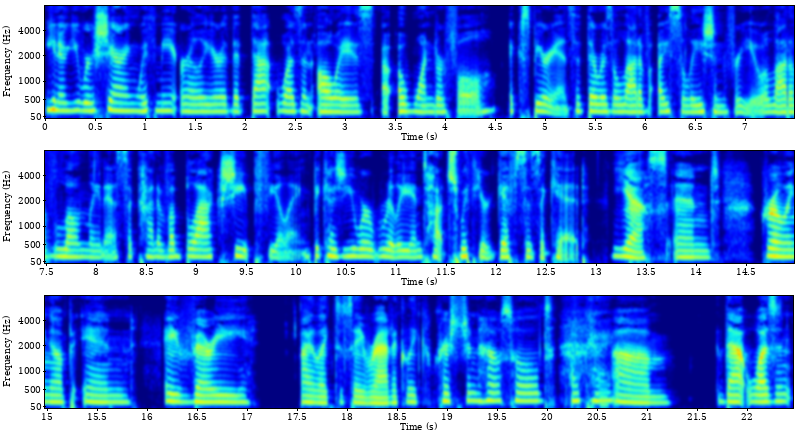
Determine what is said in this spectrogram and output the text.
you know you were sharing with me earlier that that wasn't always a, a wonderful experience that there was a lot of isolation for you a lot of loneliness a kind of a black sheep feeling because you were really in touch with your gifts as a kid. Yes and growing up in a very I like to say radically Christian household. Okay. Um, that wasn't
